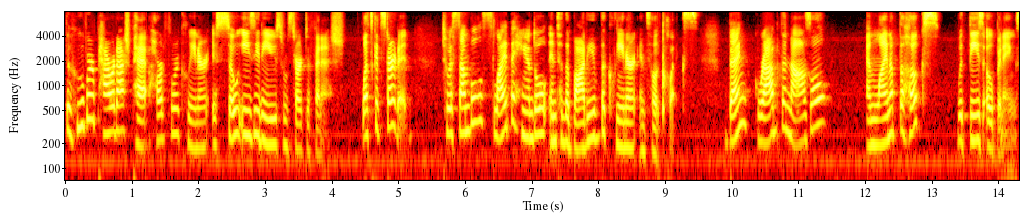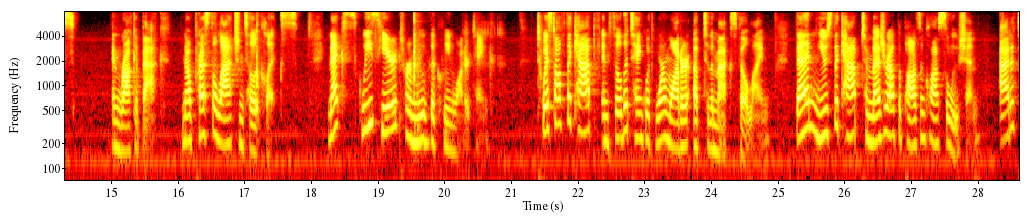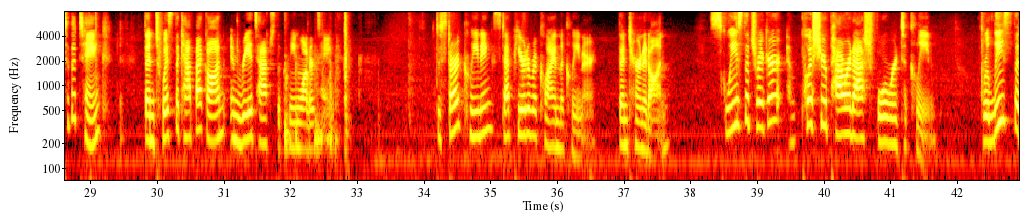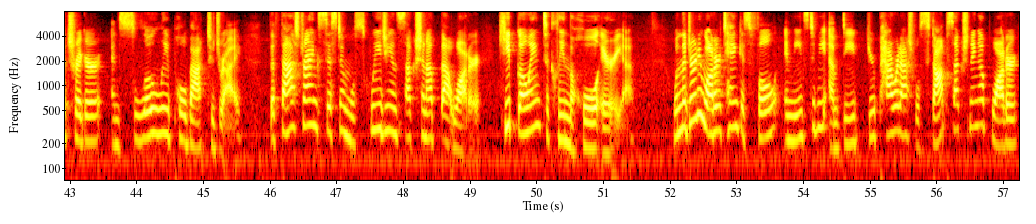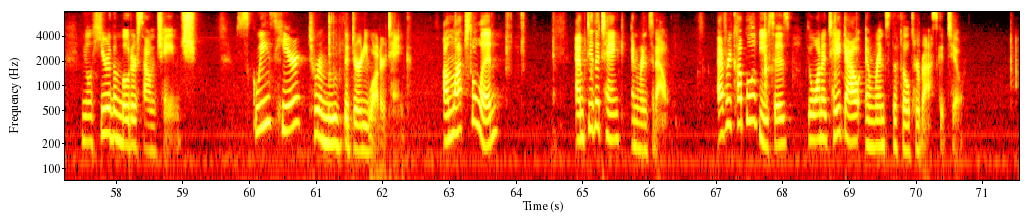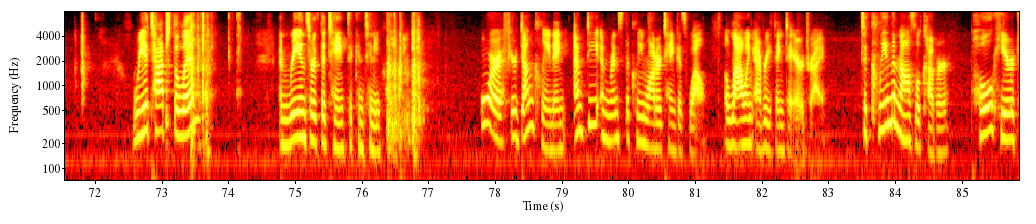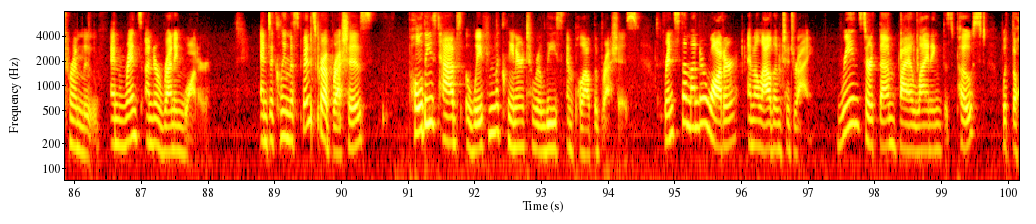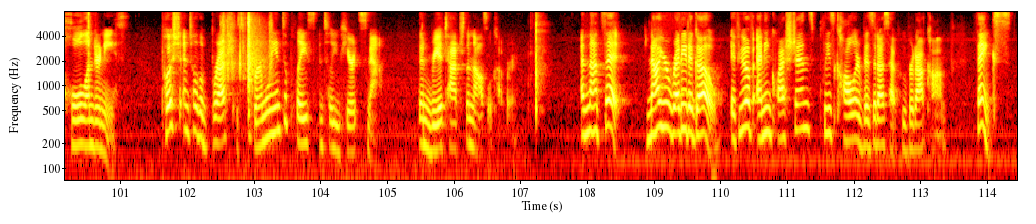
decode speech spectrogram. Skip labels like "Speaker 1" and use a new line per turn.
The Hoover PowerDash Pet hard floor cleaner is so easy to use from start to finish. Let's get started. To assemble, slide the handle into the body of the cleaner until it clicks. Then grab the nozzle and line up the hooks with these openings and rock it back. Now press the latch until it clicks. Next, squeeze here to remove the clean water tank. Twist off the cap and fill the tank with warm water up to the max fill line. Then use the cap to measure out the Paws and Claws solution. Add it to the tank then twist the cap back on and reattach the clean water tank. To start cleaning, step here to recline the cleaner, then turn it on. Squeeze the trigger and push your PowerDash forward to clean. Release the trigger and slowly pull back to dry. The fast drying system will squeegee and suction up that water. Keep going to clean the whole area. When the dirty water tank is full and needs to be emptied, your PowerDash will stop suctioning up water and you'll hear the motor sound change. Squeeze here to remove the dirty water tank. Unlatch the lid, empty the tank, and rinse it out. Every couple of uses, you'll want to take out and rinse the filter basket too. Reattach the lid and reinsert the tank to continue cleaning. Or if you're done cleaning, empty and rinse the clean water tank as well, allowing everything to air dry. To clean the nozzle cover, pull here to remove and rinse under running water. And to clean the spin scrub brushes, pull these tabs away from the cleaner to release and pull out the brushes. Rinse them under water and allow them to dry. Reinsert them by aligning this post with the hole underneath. Push until the brush is firmly into place until you hear it snap. Then reattach the nozzle cover. And that's it. Now you're ready to go. If you have any questions, please call or visit us at hoover.com. Thanks.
